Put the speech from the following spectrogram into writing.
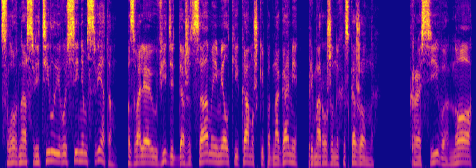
словно осветила его синим светом, позволяя увидеть даже самые мелкие камушки под ногами примороженных искаженных. Красиво, но...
